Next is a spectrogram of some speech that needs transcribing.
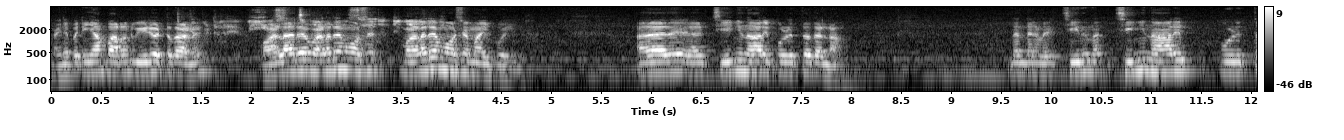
അതിനെപ്പറ്റി ഞാൻ പറഞ്ഞ വീഡിയോ ഇട്ടതാണ്. വളരെ വളരെ മോശം വളരെ മോശമായി പോയി. അതായത് ചീഞ്ഞു നാറി പുഴുത്തതെണ്ണ ഇതെന്താ ചീഞ്ഞ് ചീഞ്ഞു നാറി പുഴുത്ത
